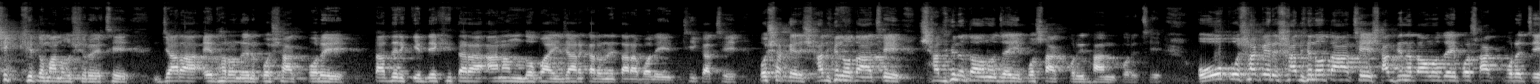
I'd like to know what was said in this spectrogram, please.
শিক্ষিত মানুষ রয়েছে, যারা এ ধরনের পোশাক পরে তাদেরকে দেখে তারা আনন্দ পায়, যার কারণে তারা বলে, ঠিক আছে, পোশাকের স্বাধীনতা আছে, স্বাধীনতা অনুযায়ী পোশাক পরিধান করেছে। ও পোশাকের স্বাধীনতা আছে, স্বাধীনতা অনুযায়ী পোশাক পরেছে,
